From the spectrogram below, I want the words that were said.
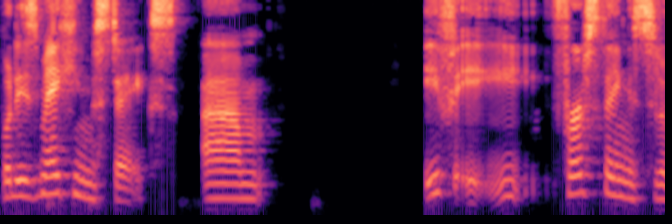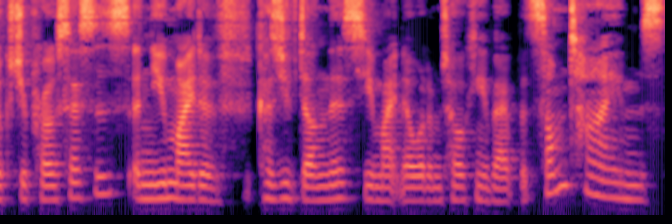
but he's making mistakes. Um, if it, first thing is to look at your processes and you might have because you've done this you might know what i'm talking about but sometimes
